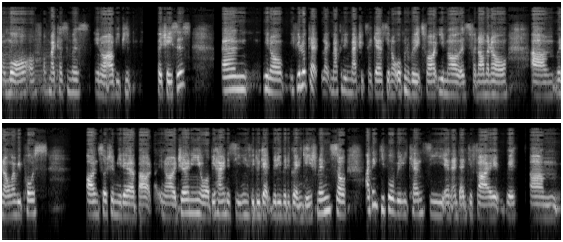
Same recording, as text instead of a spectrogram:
or more of, of my customers, you know, are repeat purchases. And, you know, if you look at like marketing metrics, I guess, you know, open rates for our email is phenomenal. Um, you know, when we post on social media about you know our journey or behind the scenes we do get really really good engagement. So i think people really can see and identify with um,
